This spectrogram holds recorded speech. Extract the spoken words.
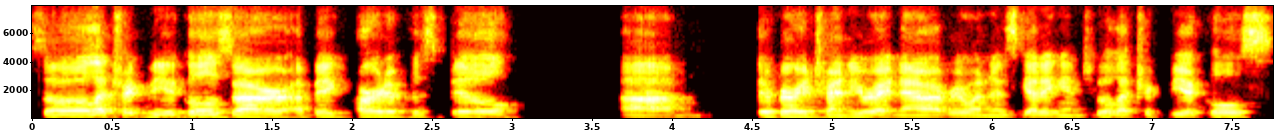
So electric vehicles are a big part of this bill. Um, they're very trendy right now. Everyone is getting into electric vehicles.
